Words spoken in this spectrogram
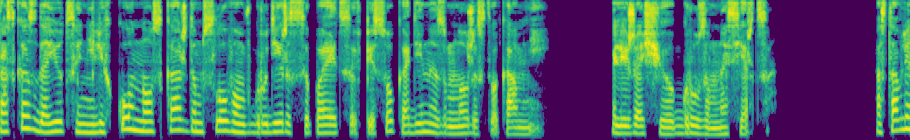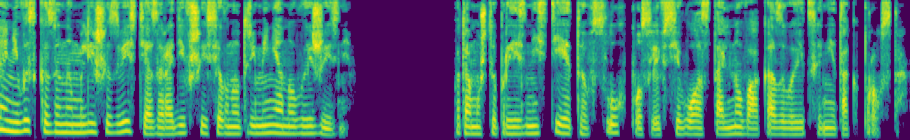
Рассказ дается нелегко, но с каждым словом в груди рассыпается в песок один из множества камней, лежащих грузом на сердце. Оставляю невысказанным лишь известие о зародившейся внутри меня новой жизни. Потому что произнести это вслух после всего остального оказывается не так просто.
